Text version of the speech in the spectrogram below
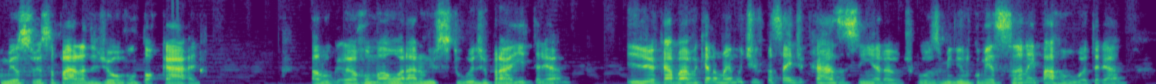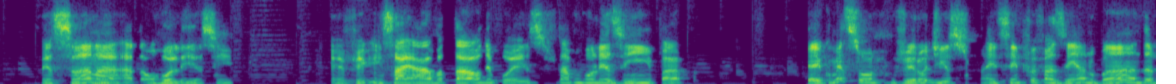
começou essa parada de, ô, vamos tocar, alugar- arrumar um horário no estúdio pra ir, tá ligado? E acabava que era mais motivo pra sair de casa, assim. Era, tipo, os meninos começando a ir pra rua, tá ligado? Começando a, a dar um rolê, assim. Eu ensaiava tal, depois dava um rolezinho, pá. E aí começou, virou disso. A gente sempre foi fazendo banda,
